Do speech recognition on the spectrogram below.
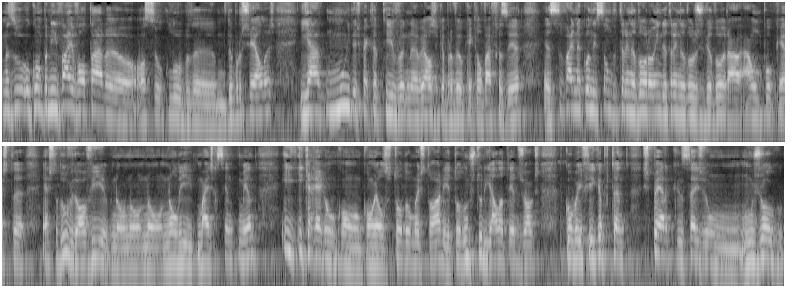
Mas o, o Company vai voltar ao seu clube de, de Bruxelas e há muita expectativa na Bélgica para ver o que é que ele vai fazer. Se vai na condição de treinador ou ainda treinador-jogador, há, há, um pouco esta, esta dúvida, ouvi, não, não, não, não li mais recentemente, e, e, carregam com, com eles toda uma história, todo um historial até de jogos com o Benfica, portanto, espero que seja um, um jogo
